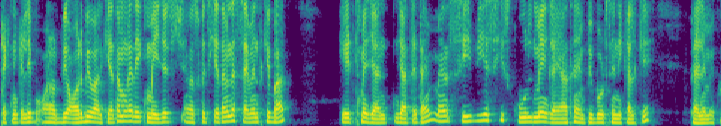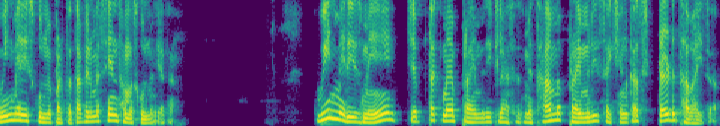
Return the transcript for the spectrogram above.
टेक्निकली और भी और भी बार किया था, मगर एक मेजर स्विच किया था मैंने सेवन्थ के बाद। एट्थ में जाते टाइम मैं C, B, S E school में गया था, एम, पी, बोर्ड से निकल के। पहले मैं क्वीन मेरी स्कूल में पढ़ता था, फिर मैं सेंट थॉमस स्कूल में गया था। क्वीन मेरीज में जब तक मैं प्राइमरी क्लासेस में था, मैं प्राइमरी सेक्शन का स्टड था भाई साहब।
